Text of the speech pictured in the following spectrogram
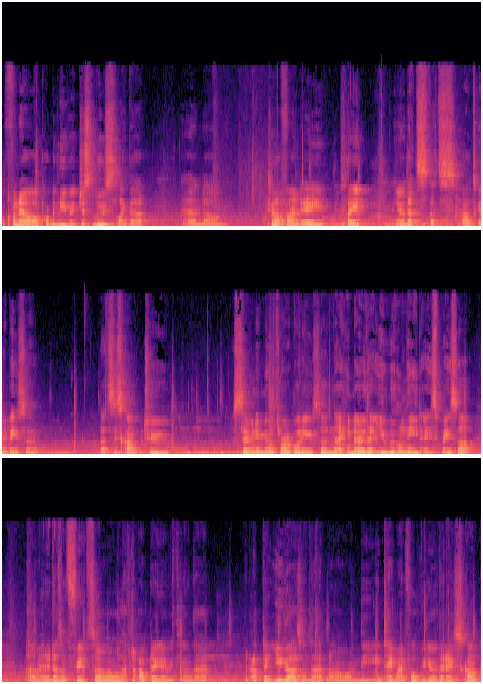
But for now, I'll probably leave it just loose like that and um, till I find a plate, you know, that's that's how it's gonna be. So that's this Skunk 2 70 mil throttle body. So now you know that you will need a spacer um, and it doesn't fit. So I will have to update everything on that and update you guys on that uh, on the intake manifold video that a Skunk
